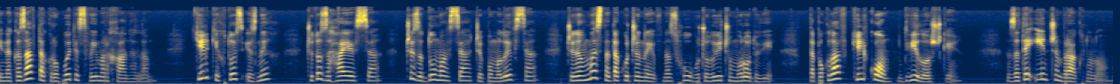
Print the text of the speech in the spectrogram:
І наказав так робити своїм архангелам. Тільки хтось із них чи то згаявся, чи задумався, чи помилився, чи навмисно так учинив на згубу чоловічому родові та поклав кільком дві ложки. Зате іншим бракнуло.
